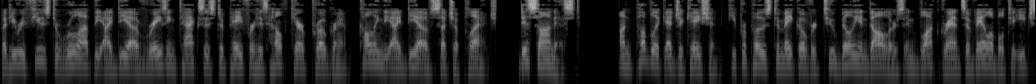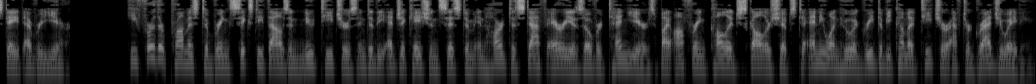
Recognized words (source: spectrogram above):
but he refused to rule out the idea of raising taxes to pay for his health care program, calling the idea of such a pledge, dishonest. On public education, he proposed to make over $2 billion in block grants available to each state every year. He further promised to bring 60,000 new teachers into the education system in hard-to-staff areas over 10 years by offering college scholarships to anyone who agreed to become a teacher after graduating.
